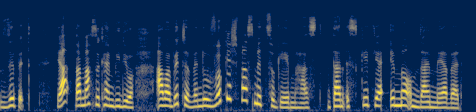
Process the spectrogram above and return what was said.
zip it. Ja, dann machst du kein Video. Aber bitte, wenn du wirklich was mitzugeben hast, dann es geht ja immer um deinen Mehrwert.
